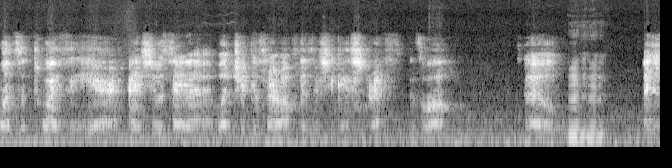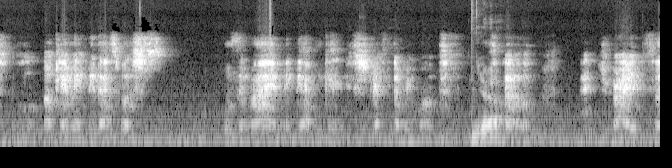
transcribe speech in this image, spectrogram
once or twice a year, and she was saying that what triggers her off is if she gets stressed as well. So mm-hmm. I just okay, maybe that's what sh- was in mind. Maybe I'm getting stressed every month. Yeah. So I tried to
